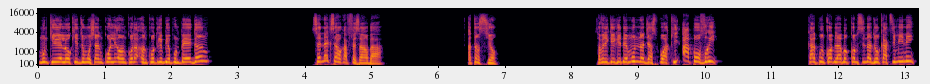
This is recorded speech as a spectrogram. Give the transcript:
moun qui relo qui dit mon chan on contribue pour payer gang? C'est que ça qui fait ça en bas? Attention. Ça veut dire qu'il y a des gens dans la diaspora qui appauvrit. Quand prend comme la banque comme si dans un catimini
